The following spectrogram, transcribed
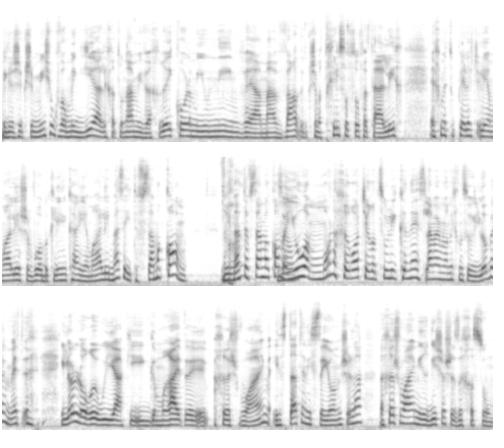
בגלל שכשמישהו כבר מגיע לחתונמי, ואחרי כל המיונים והמעבר, וכשמתחיל סוף סוף התהליך, איך מטופלת שלי אמרה לי השבוע בקליניקה, היא אמרה לי, מה זה, היא תפסה מקום. נכון. רינת תפסה מקום, זו. היו המון אחרות שרצו להיכנס, למה הם לא נכנסו? היא לא באמת, היא לא לא ראויה, כי היא גמרה את זה אחרי שבועיים, היא עשתה את הניסיון שלה, ואחרי שבועיים היא הרגישה שזה חסום.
